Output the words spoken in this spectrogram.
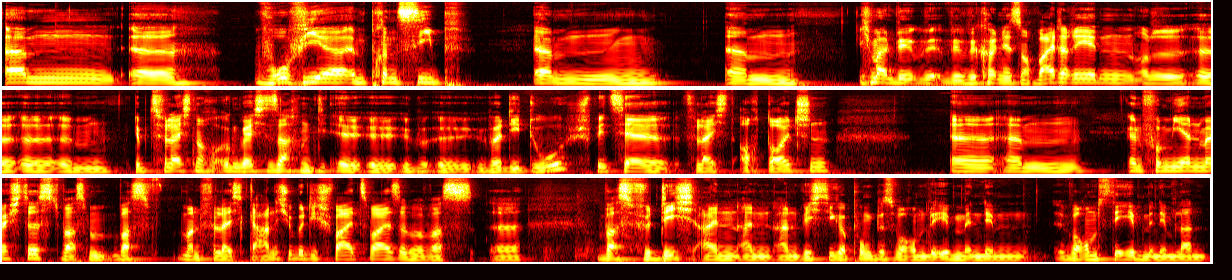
Ähm, äh, wo wir im Prinzip, ähm, ähm, ich meine, wir, wir, wir können jetzt noch weiterreden oder äh, äh, ähm, gibt es vielleicht noch irgendwelche Sachen, die, äh, äh, über, äh, über die du, speziell vielleicht auch Deutschen, äh, ähm, informieren möchtest, was, was man vielleicht gar nicht über die Schweiz weiß, aber was, was für dich ein, ein, ein wichtiger Punkt ist, warum du eben in dem, warum es dir eben in dem Land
